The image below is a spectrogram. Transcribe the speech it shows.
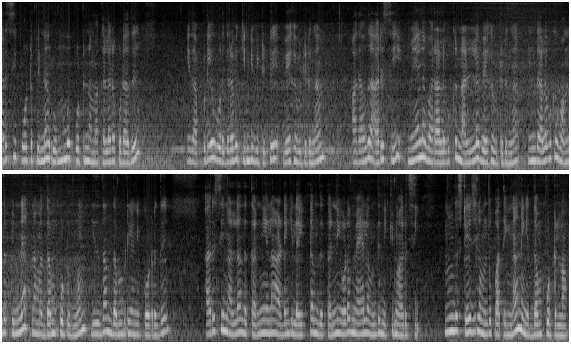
அரிசி போட்ட பின்னே ரொம்ப போட்டு நம்ம கிளறக்கூடாது. இது அப்படியே ஒரு தடவை கிண்டி விட்டுட்டு வேக விட்டுடுங்க. அதாவது அரிசி மேலே வர அளவுக்கு நல்லா வேக விட்டுடுங்க. இந்த அளவுக்கு வந்த பின்ன நம்ம தம் போட்டுடணும். இதுதான் தம் பிரியாணி போடுறது. அரிசி நல்லா அந்த தண்ணியெல்லாம் அடங்கி லைட்டாக அந்த தண்ணியோட மேலே வந்து நிற்கணும் அரிசி. இந்த ஸ்டேஜில் வந்து பார்த்திங்கன்னா நீங்கள் தம் போட்டுடலாம்.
